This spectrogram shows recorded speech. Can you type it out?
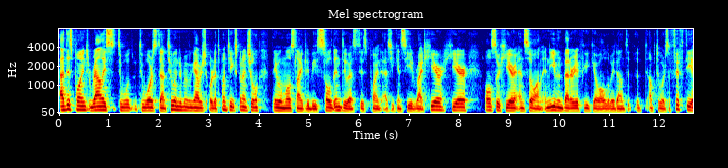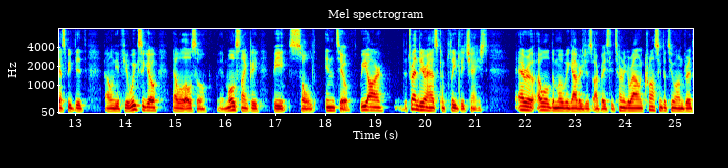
at this point, rallies to, towards the 200 moving average or the 20 exponential, they will most likely be sold into at this point, as you can see right here, here, also here, and so on. And even better if you go all the way down to up towards the 50, as we did only a few weeks ago, that will also uh, most likely be sold into. We are, the trend here has completely changed. All the moving averages are basically turning around, crossing the 200,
